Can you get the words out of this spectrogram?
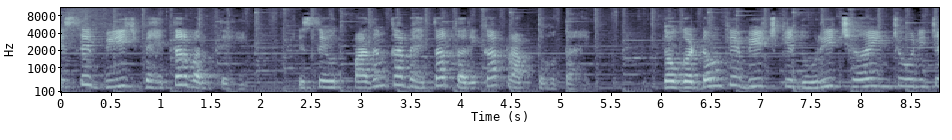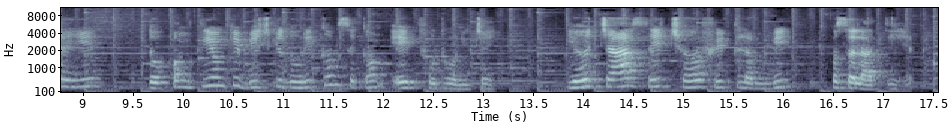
इससे बीज बेहतर बनते हैं। इससे उत्पादन का बेहतर तरीका प्राप्त होता है। दो गड्ढों के बीच की दूरी 6 इंच होनी चाहिए। दो पंक्तियों के बीच की दूरी कम से कम एक फुट होनी चाहिए। यह चार से छह फीट लंबी फ़सल आती है।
